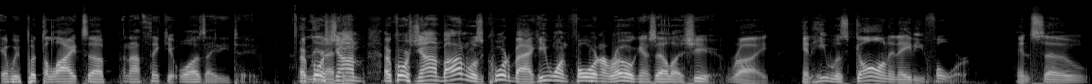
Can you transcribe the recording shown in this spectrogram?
And we put the lights up, and I think it was 82. Of course, John. Think, of course, John Bond was a quarterback. He won four in a row against LSU. Right, and he was gone in '84, and so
